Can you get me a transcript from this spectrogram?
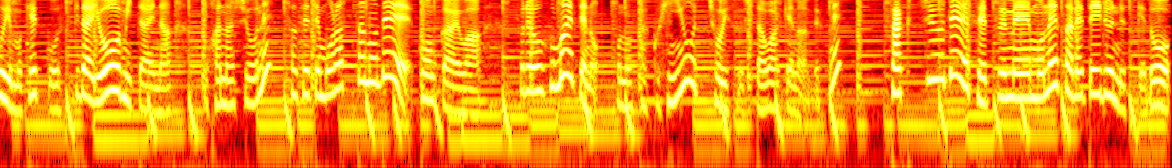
類も結構好きだよみたいなお話をねさせてもらったので今回はそれを踏まえてのこの作品をチョイスしたわけなんですね。作中で説明もねされているんですけど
